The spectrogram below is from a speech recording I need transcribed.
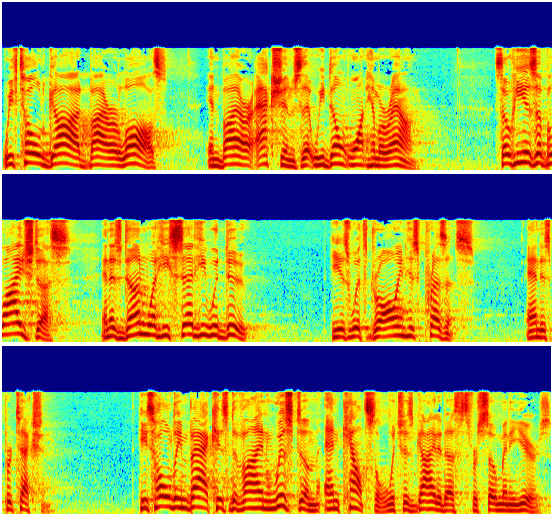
We've told God by our laws and by our actions that we don't want Him around. So He has obliged us and has done what He said He would do. He is withdrawing His presence and His protection. He's holding back his divine wisdom and counsel, which has guided us for so many years.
